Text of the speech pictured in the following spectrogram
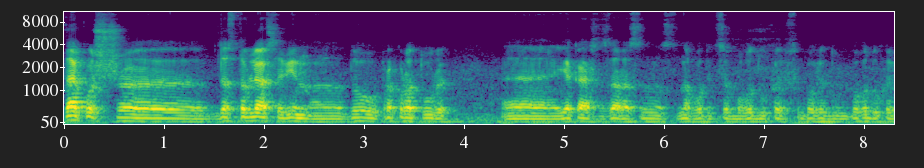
Також доставлявся він до прокуратури, яка ж зараз знаходиться в Богодухові, Богодухові,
